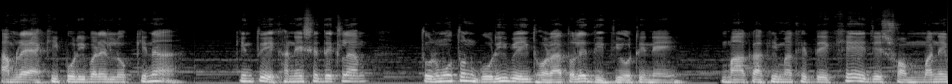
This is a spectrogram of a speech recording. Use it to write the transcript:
আমরা একই পরিবারের লোক কিনা কিন্তু এখানে এসে দেখলাম, তোর মতন গরিব এই ধরাতলে দ্বিতীয়টি নেই। মা কাকিমাকে দেখে যে সম্মানে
